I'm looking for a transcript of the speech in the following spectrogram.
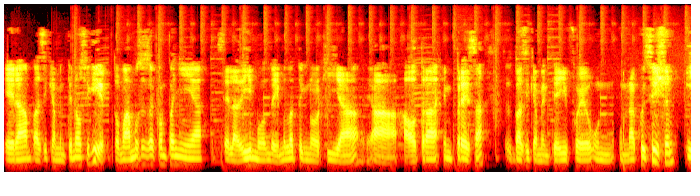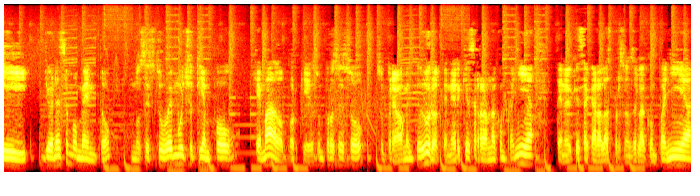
Era básicamente no seguir. Tomamos esa compañía, se la dimos, le dimos la tecnología a, a otra empresa. Entonces, básicamente ahí fue un, un acquisition y yo en ese momento nos estuve mucho tiempo quemado porque es un proceso supremamente duro, tener que cerrar una compañía, tener que sacar a las personas de la compañía,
